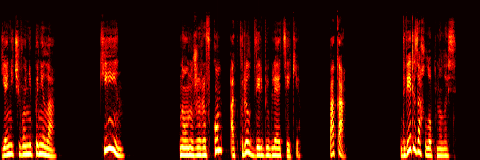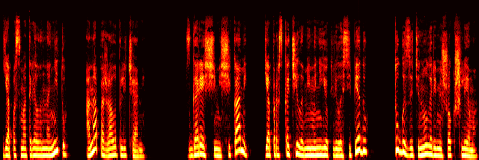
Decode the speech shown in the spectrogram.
Я ничего не поняла. «Кин!» Но он уже рывком открыл дверь библиотеки. «Пока!» Дверь захлопнулась. Я посмотрела на Ниту, она пожала плечами. С горящими щеками я проскочила мимо нее к велосипеду, туго затянула ремешок шлема.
